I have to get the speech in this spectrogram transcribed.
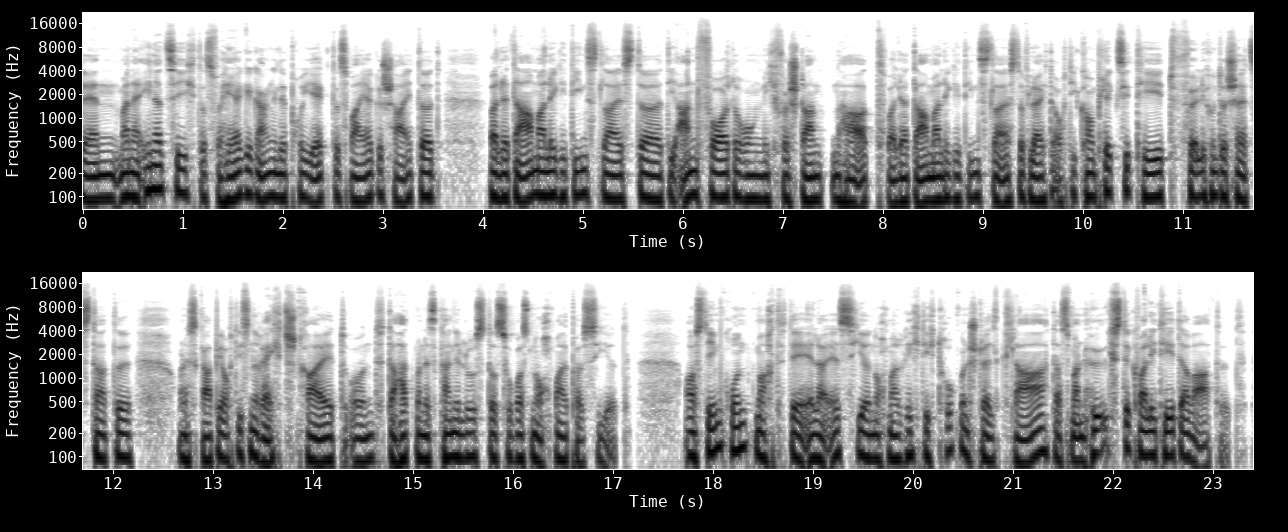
denn man erinnert sich, das vorhergegangene Projekt, das war ja gescheitert, weil der damalige Dienstleister die Anforderungen nicht verstanden hat, weil der damalige Dienstleister vielleicht auch die Komplexität völlig unterschätzt hatte und es gab ja auch diesen Rechtsstreit und da hat man jetzt keine Lust, dass sowas nochmal passiert. Aus dem Grund macht der LAS hier nochmal richtig Druck und stellt klar, dass man höchste Qualität erwartet.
